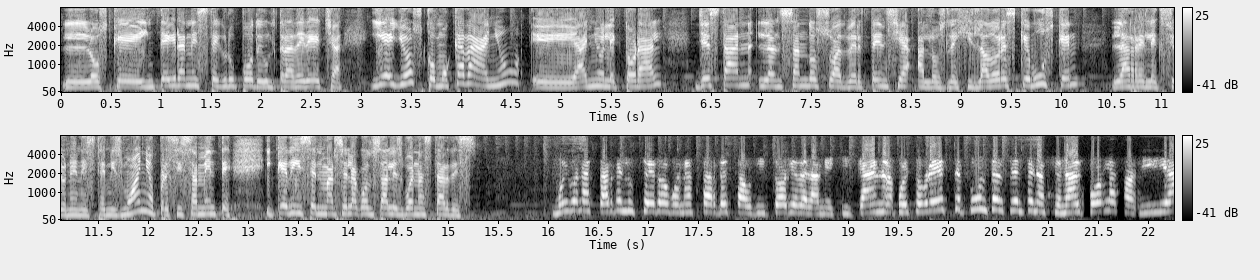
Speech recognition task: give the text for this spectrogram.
los que integran este grupo de ultraderecha. Y ellos, como cada año, eh, año electoral, ya están lanzando su advertencia a los legisladores que busquen la reelección en este mismo año, precisamente. ¿Y qué dicen, Marcela González? Buenas tardes. Muy buenas tardes, Lucero. Buenas tardes, auditorio de la Mexicana. Pues sobre este punto, el Frente Nacional por la Familia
